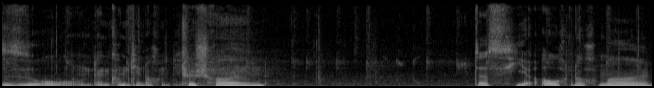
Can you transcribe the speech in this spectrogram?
So, und dann kommt hier noch ein Tisch rein. Das hier auch noch mal.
